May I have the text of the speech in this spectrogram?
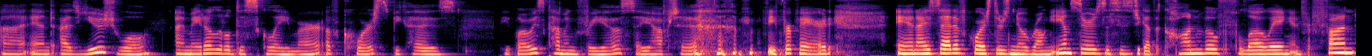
Uh, and as usual, I made a little disclaimer, of course, because people are always coming for you. So you have to be prepared. And I said, of course, there's no wrong answers. This is to get the convo flowing and for fun.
